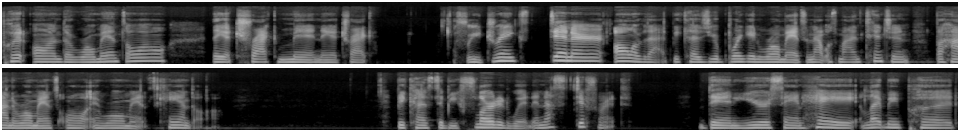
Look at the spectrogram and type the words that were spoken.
put on the romance oil, they attract men, they attract free drinks, dinner, all of that, because you're bringing romance. And that was my intention behind the romance oil and romance candle. Because to be flirted with, and that's different than you're saying, hey, let me put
